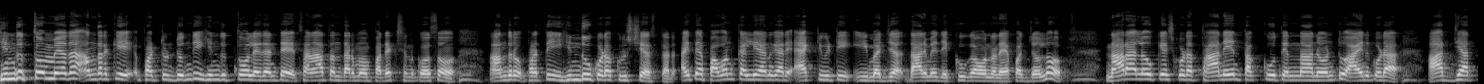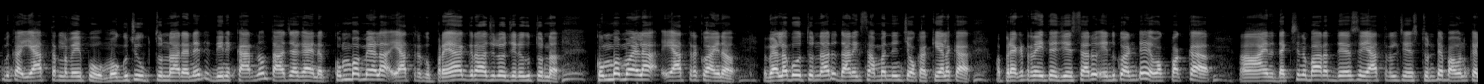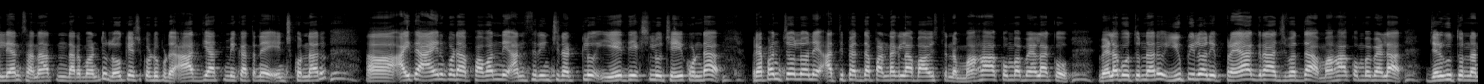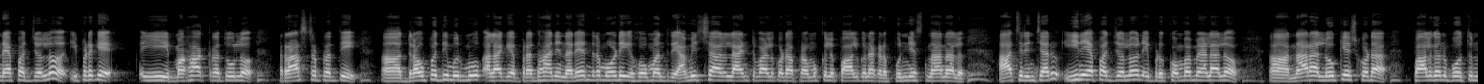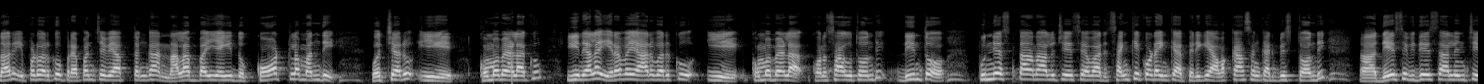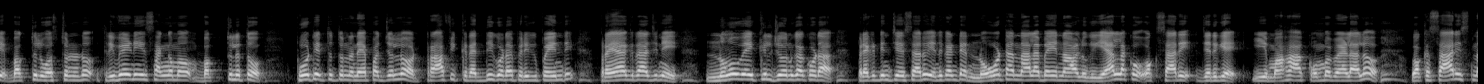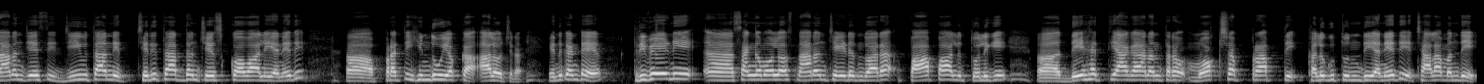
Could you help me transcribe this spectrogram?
హిందుత్వం మీద అందరికీ పట్టుంటుంది. హిందుత్వం లేదంటే సనాతన ధర్మం పరిరక్షణ కోసం అందరూ ప్రతి హిందూ కూడా కృషి చేస్తారు. అయితే పవన్ కళ్యాణ్ గారి యాక్టివిటీ ఈ మధ్య దాని మీద ఎక్కువగా ఉన్న నేపథ్యంలో నారా లోకేష్ కూడా తానేం తక్కువ తిన్నాను అంటూ ఆయన కూడా ఆధ్యాత్మిక యాత్రల వైపు మొగ్గు చూపుతున్నారనేది దీనికి కారణం. తాజాగా ఆయన కుంభమేళ యాత్రకు ప్రయాగ్రాజ్లో జరుగుతున్న కుంభమేళ యాత్రకు ఆయన వెళ్ళబోతున్నారు. దానికి సంబంధించి ఒక కీలక ప్రకటన అయితే చేశారు. ఎందుకంటే ఒక పక్క ఆయన దక్షిణ భారతదేశ యాత్రలు చేస్తుంటే పవన్ కళ్యాణ్ సనాతన ధర్మం అంటూ లోకేష్ కూడా ఇప్పుడు ఆధ్యాత్మికతనే ఎంచుకున్నారు. అయితే ఆయన కూడా పవన్ని అనుసరించినట్లు ఏ దీక్షలు చేయకుండా ప్రపంచంలోనే అతిపెద్ద పండగలా భావిస్తున్న మహాకుంభమేళాకు వెళ్ళబోతున్నారు. యూపీలోని ప్రయాగ్రాజ్ వద్ద మహాకుంభమేళ జరుగుతున్న నేపథ్యంలో ఇప్పటికే ఈ మహాక్రతువులో రాష్ట్రపతి ద్రౌపది ముర్ము అలాగే ప్రధాని నరేంద్ర మోడీ హోంమంత్రి అమిత్ షా లాంటి వాళ్ళు కూడా ప్రముఖులు పాల్గొని అక్కడ పుణ్య స్నానాలు ఆచరించారు. ఈ నేపథ్యంలో ఇప్పుడు కుంభమేళాలో నారా లోకేష్ కూడా పాల్గొనబోతున్నారు. ఇప్పటివరకు ప్రపంచవ్యాప్తంగా నలభై ఐదు కోట్ల మంది వచ్చారు ఈ కుంభమేళాకు. ఈ నెల ఇరవై ఆరు వరకు ఈ కుంభమేళ కొనసాగుతోంది. దీంతో పుణ్యస్నానాలు చేసే వారి సంఖ్య కూడా ఇంకా పెరిగే అవకాశం కనిపిస్తోంది. దేశ విదేశాల నుంచి భక్తులు వస్తుండడం త్రివేణి సంగమం భక్తులతో పోటెత్తుతున్న నేపథ్యంలో ట్రాఫిక్ రద్దీ కూడా పెరిగిపోయింది. ప్రయాగ్రాజ్ని నో వెహికల్ జోన్గా కూడా ప్రకటించేశారు. ఎందుకంటే నూట నలభై నాలుగు ఏళ్ళకు ఒకసారి జరిగే ఈ మహా కుంభమేళాలో ఒకసారి స్నానం చేసి జీవితాన్ని చరితార్థం చేసుకోవాలి అనేది ప్రతి హిందువు యొక్క ఆలోచన. ఎందుకంటే త్రివేణి సంగమంలో స్నానం చేయడం ద్వారా పాపాలు తొలగి దేహత్యాగానంతరం మోక్ష ప్రాప్తి కలుగుతుంది అనేది చాలామంది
